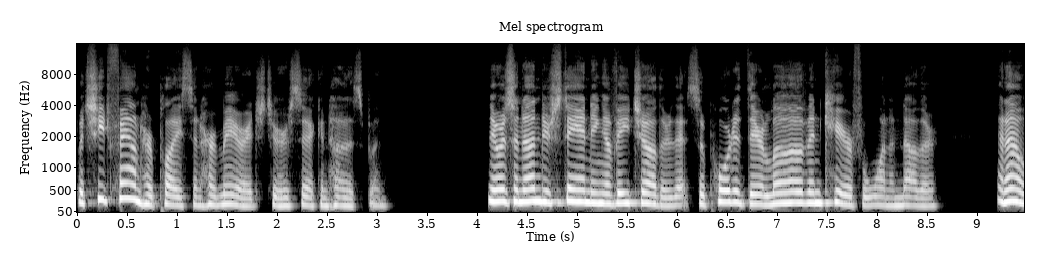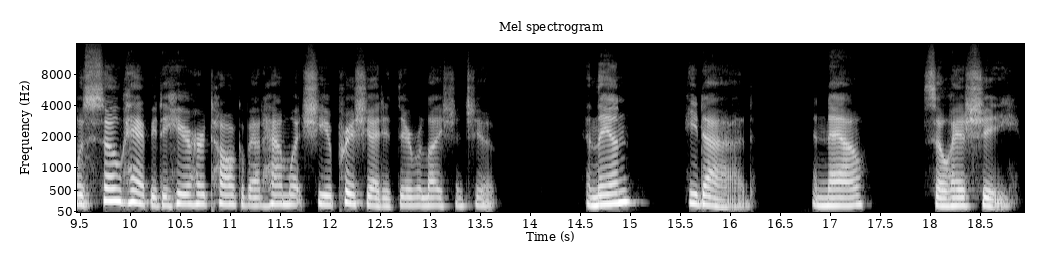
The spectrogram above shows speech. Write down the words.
But she'd found her place in her marriage to her second husband. There was an understanding of each other that supported their love and care for one another, and I was so happy to hear her talk about how much she appreciated their relationship. And then he died, and now so has she.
